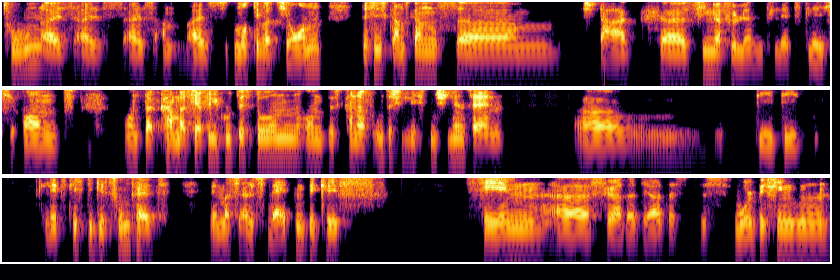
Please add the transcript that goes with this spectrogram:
tun als, als, als, als Motivation, das ist ganz, ganz ähm, stark äh, sinnerfüllend letztlich. Und, und da kann man sehr viel Gutes tun und das kann auf unterschiedlichsten Schienen sein, äh, die, die letztlich die Gesundheit wenn man es als weiten Begriff sehen, äh, fördert, ja, das, das Wohlbefinden,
